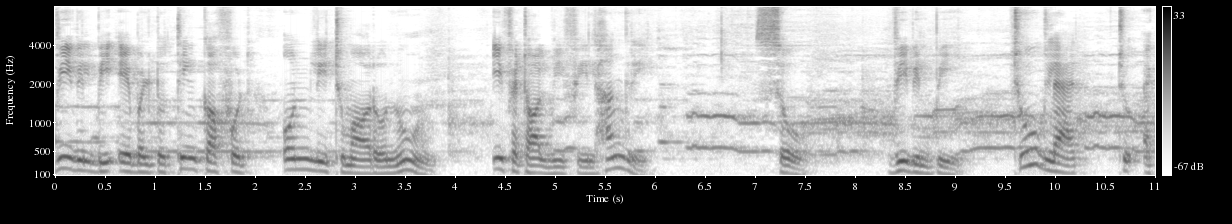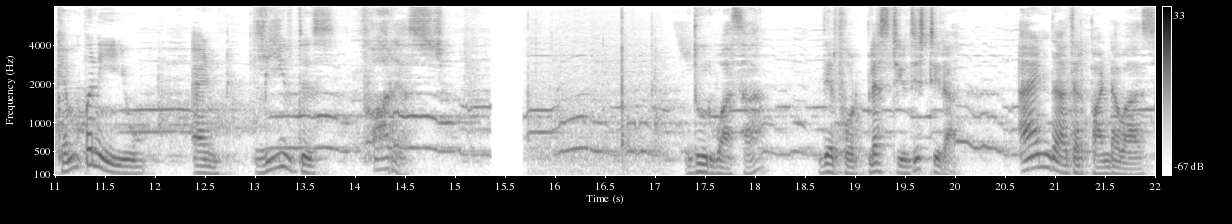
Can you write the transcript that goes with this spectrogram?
we will be able to think of food only tomorrow noon if at all we feel hungry. So, we will be too glad to accompany you and leave this forest. Durvasa therefore blessed Yudhishthira and the other Pandavas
